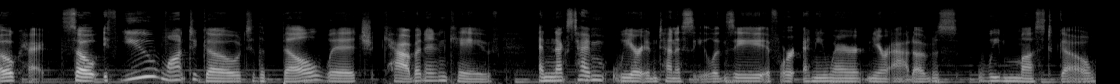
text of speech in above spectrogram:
Okay, so if you want to go to the Bell Witch Cabin and Cave, and next time we are in Tennessee, Lindsay, if we're anywhere near Adams, we must go.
